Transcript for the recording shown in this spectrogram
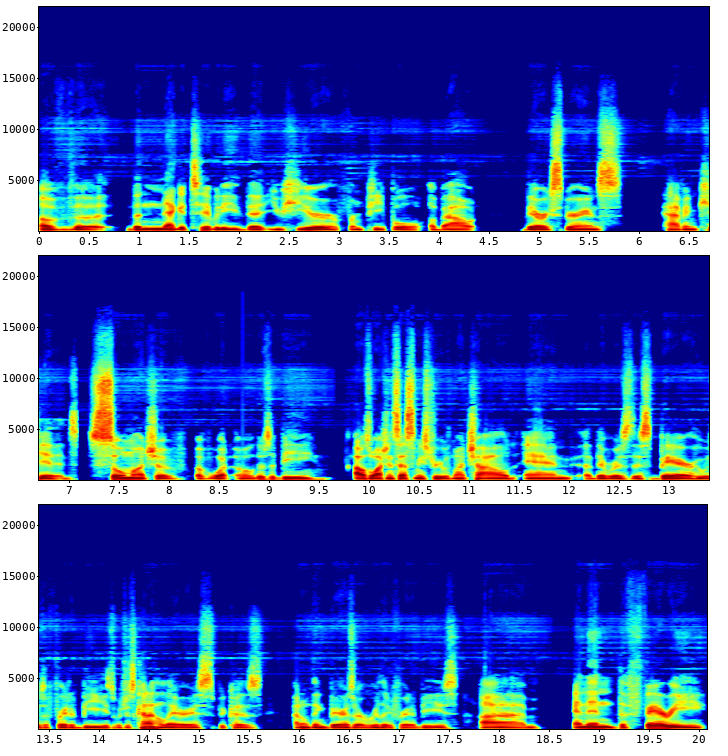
of the the negativity that you hear from people about their experience having kids. So much of of what oh there's a bee. I was watching Sesame Street with my child, and uh, there was this bear who was afraid of bees, which is kind of hilarious because I don't think bears are really afraid of bees. Um, and then the fairy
